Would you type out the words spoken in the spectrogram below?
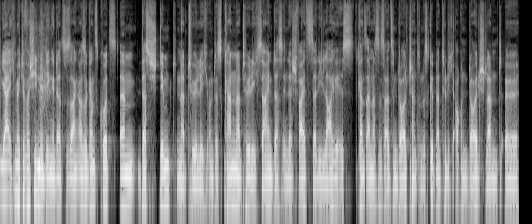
Ja, ich möchte verschiedene Dinge dazu sagen. Also ganz kurz, ähm, das stimmt natürlich und es kann natürlich sein, dass in der Schweiz da die Lage ist, ganz anders ist als in Deutschland. Und es gibt natürlich auch in Deutschland äh,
